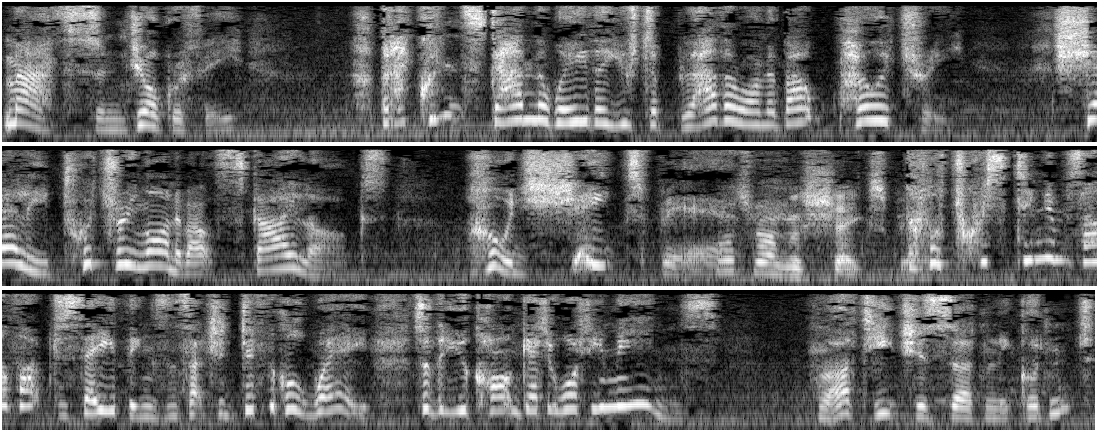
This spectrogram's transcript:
maths and geography, but I couldn't stand the way they used to blather on about poetry. Shelley twittering on about skylarks. Oh, and Shakespeare. What's wrong with Shakespeare? Well, twisting himself up to say things in such a difficult way so that you can't get at what he means. Well, our teachers certainly couldn't.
